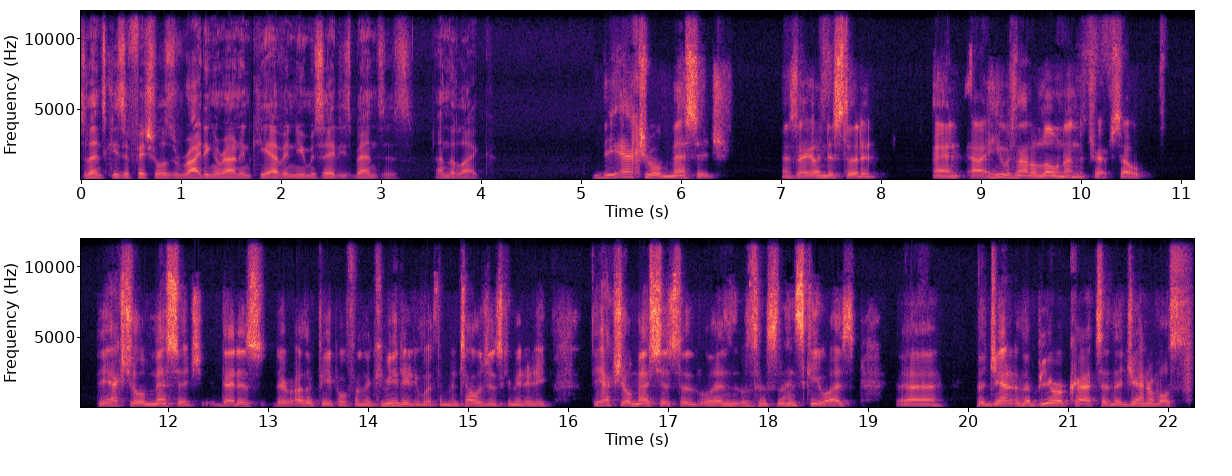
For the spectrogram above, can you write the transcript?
Zelensky's officials riding around in Kiev in new Mercedes Benzes and the like. The actual message, as I understood it, and uh, he was not alone on the trip. So the actual message that is, there are other people from the community with him, intelligence community. The actual message to Zelensky was uh, the the bureaucrats and the generals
